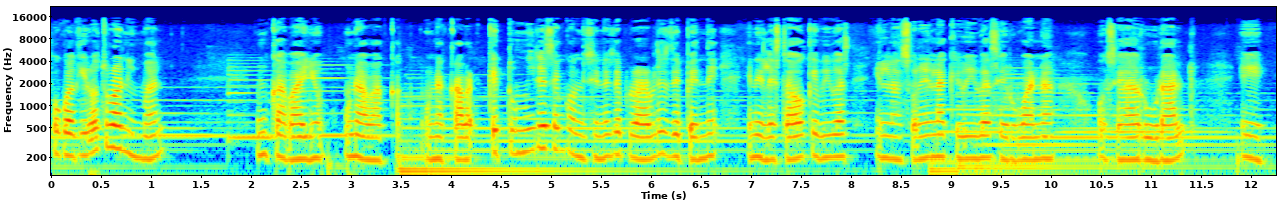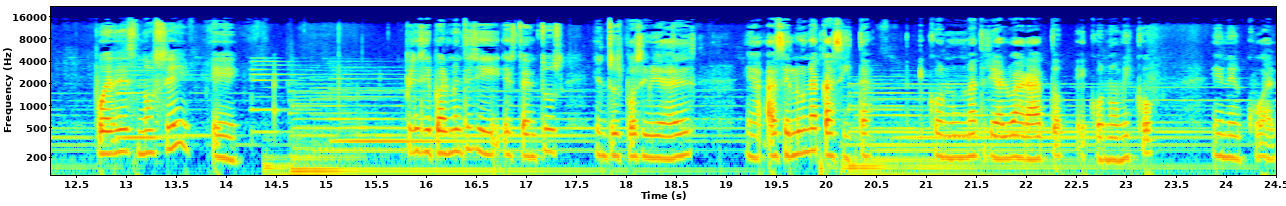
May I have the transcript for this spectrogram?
o cualquier otro animal, un caballo, una vaca, una cabra, que tú mires en condiciones deplorables depende en el estado que vivas, en la zona en la que vivas, urbana o sea rural. Eh, puedes, no sé, eh, principalmente si está en tus, en tus posibilidades, eh, hacerle una casita con un material barato, económico, en el cual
